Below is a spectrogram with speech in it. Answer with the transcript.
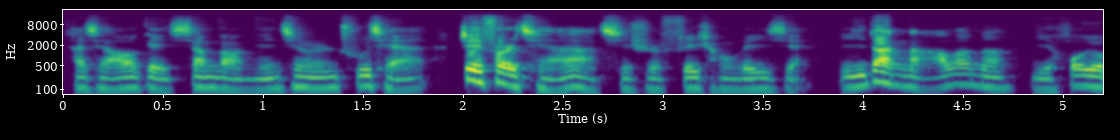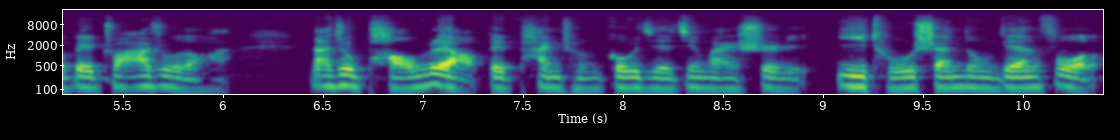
他想要给香港年轻人出钱。这份钱啊，其实非常危险，一旦拿了呢，以后又被抓住的话，那就跑不了被判成勾结境外势力，意图煽动颠覆了。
